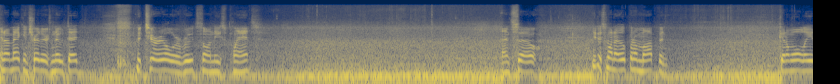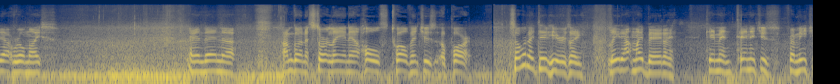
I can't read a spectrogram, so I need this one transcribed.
You know, making sure there's no dead material or roots on these plants. And so you just want to open them up and get them all laid out real nice. And then uh, I'm going to start laying out holes 12 inches apart. So what I did here is I laid out my bed. I came in 10 inches from each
